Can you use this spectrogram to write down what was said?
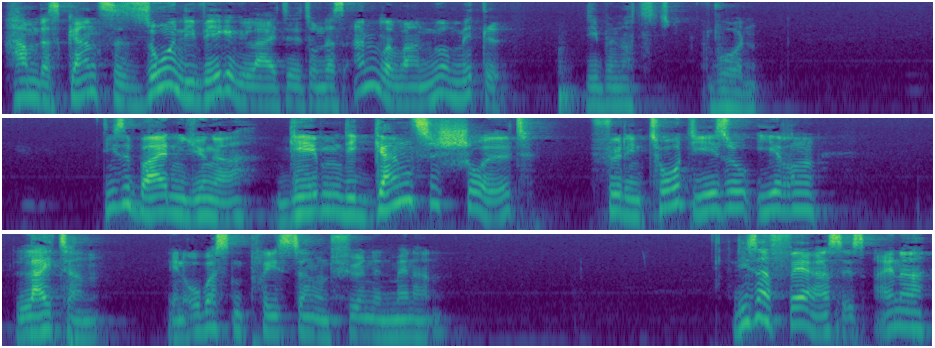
haben das Ganze so in die Wege geleitet und das andere waren nur Mittel, die benutzt wurden. Diese beiden Jünger geben die ganze Schuld für den Tod Jesu ihren Leitern, den obersten Priestern und führenden Männern. Dieser Vers ist einer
